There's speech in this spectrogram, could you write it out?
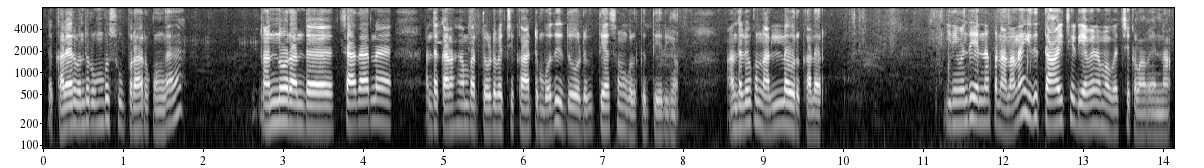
இந்த கலர் வந்து ரொம்ப சூப்பராக இருக்குங்க. நன்னூறு அந்த சாதாரண அந்த கனகாம்பரத்தோடு வச்சு காட்டும்போது இதோட வித்தியாசம் உங்களுக்கு தெரியும். அந்தளவுக்கு நல்ல ஒரு கலர். இனி வந்து என்ன பண்ணலாம்னா இது தாய் செடியாகவே நம்ம வச்சுக்கலாம். வேணாம்.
